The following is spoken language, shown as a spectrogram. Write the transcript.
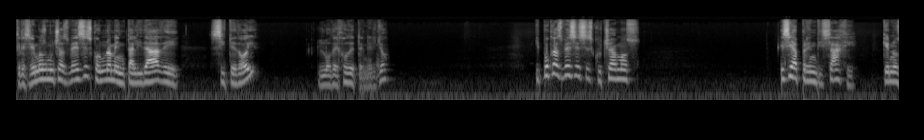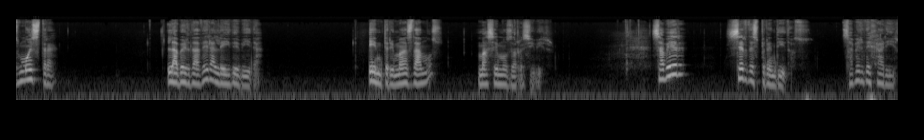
Crecemos muchas veces con una mentalidad de si te doy, lo dejo de tener yo. Y pocas veces escuchamos ese aprendizaje que nos muestra la verdadera ley de vida. Entre más damos, más hemos de recibir. Saber ser desprendidos, saber dejar ir.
